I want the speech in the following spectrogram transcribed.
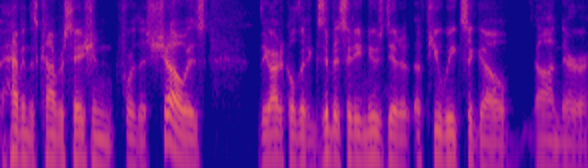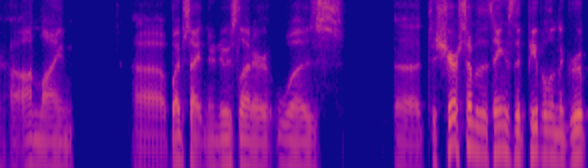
having this conversation for this show is the article that exhibit city news did a, a few weeks ago on their uh, online uh, website and their newsletter was uh, to share some of the things that people in the group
